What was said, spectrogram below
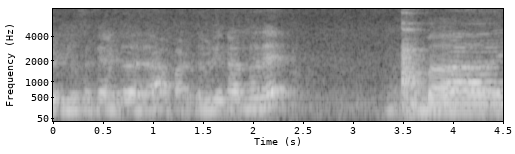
വീഡിയോസ് ഒക്കെ ആയിട്ട് വരാം. അപ്പൊ അടുത്ത വീഡിയോ കാണുന്നവരെ ബൈ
